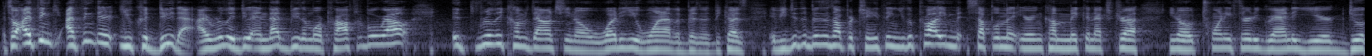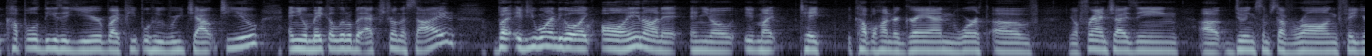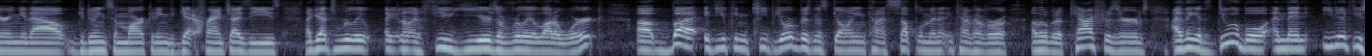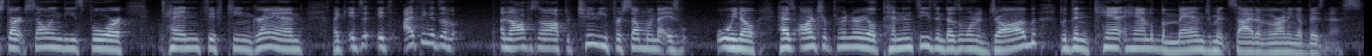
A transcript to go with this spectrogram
So I think I think there you could do that. I really do, and that'd be the more profitable route. It really comes down to you know what do you want out of the business because if you do the business opportunity thing, you could probably supplement your income, make an extra you know 20, 30 grand a year, do a couple of these a year by people who reach out to you, and you'll make a little bit extra on the side. But if you wanted to go like all in on it, and you know it might take a couple hundred grand worth of you know, franchising, uh, doing some stuff wrong, figuring it out, doing some marketing to get franchisees. Like that's really, you know, in a few years of really a lot of work. Uh, but if you can keep your business going and kind of supplement it and kind of have a, a, little bit of cash reserves, I think it's doable. And then even if you start selling these for 10, 15 grand, like it's, it's, I think it's a, an opportunity for someone that is you know has entrepreneurial tendencies and doesn't want a job but then can't handle the management side of running a business.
